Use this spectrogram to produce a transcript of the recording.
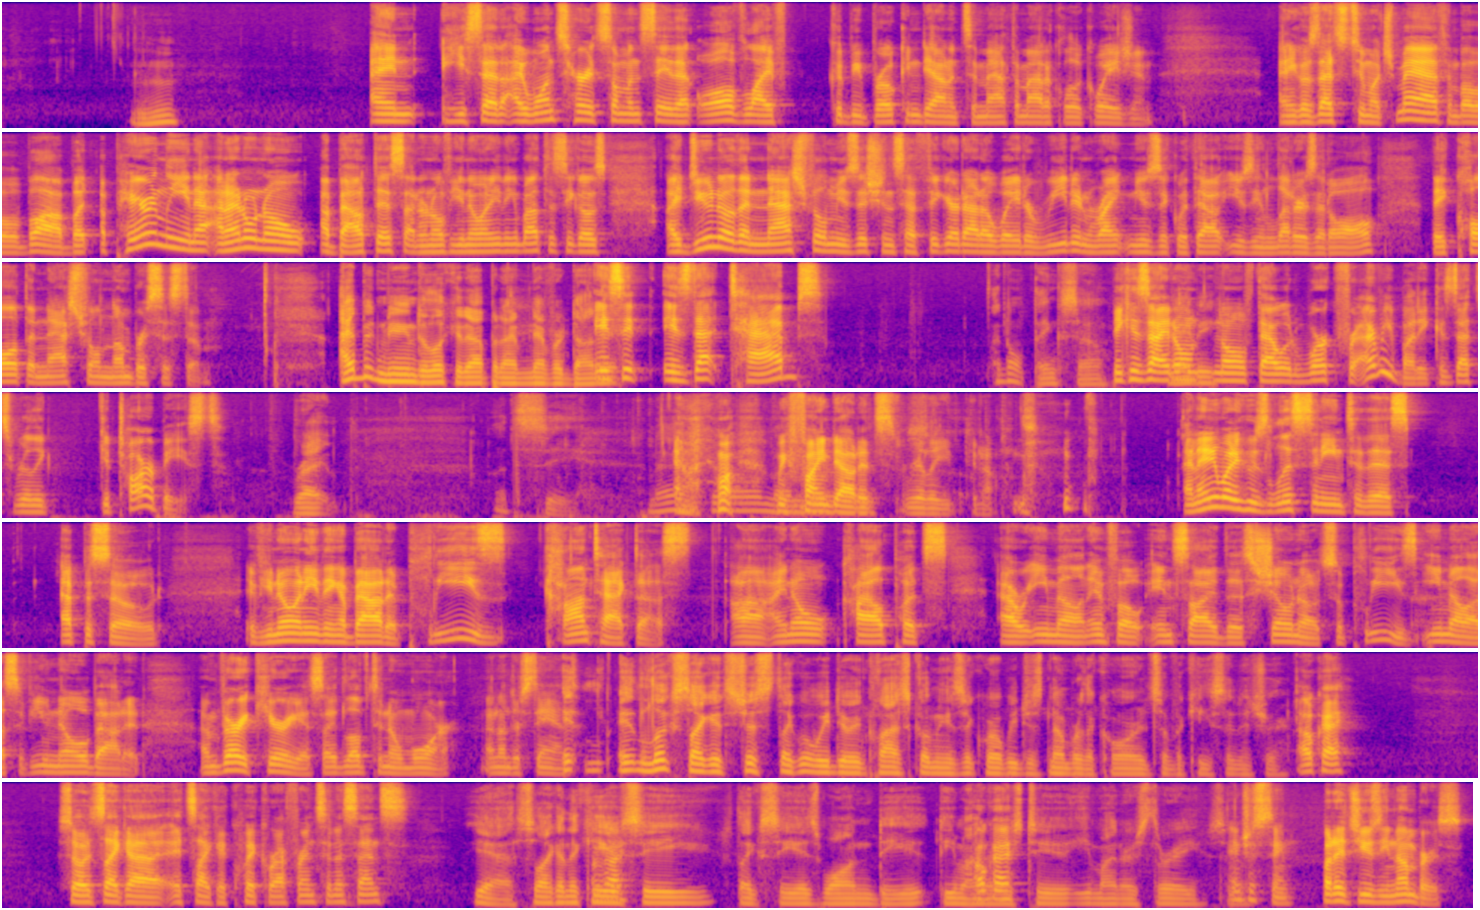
And he said i once heard someone say that all of life could be broken down into mathematical equation and he goes, "That's too much math," and blah blah blah. But apparently, and I don't know about this. I don't know if you know anything about this. He goes, "I do know that Nashville musicians have figured out a way to read and write music without using letters at all. They call it the Nashville number system. I've been meaning to look it up and I've never done Is it. it is that tabs? I don't think so. Because I don't know if that would work for everybody. Because that's really guitar based. Right. Let's see. we find out it's really you know. And anybody who's listening to this episode if you know anything about it please contact us. Uh, i know kyle puts our email and info inside the show notes so please email us if you know about it. I'm very curious. I'd love to know more and understand. It it looks like it's just like what we do in classical music, where we just number the chords of a key signature. okay. So it's like a it's like a quick reference in a sense Yeah. So like in the key Okay. of C, like C is one, D D minor Okay. is two, E minor is three. So, interesting but it's using numbers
